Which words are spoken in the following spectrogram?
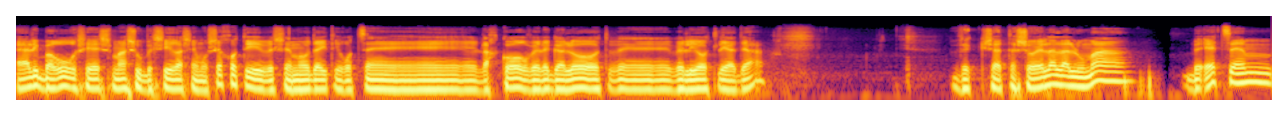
היה לי ברור שיש משהו בשירה שמושך אותי ושמאוד הייתי רוצה לחקור ולגלות ו- ולהיות לידה. וכשאתה שואל על אלומה, בעצם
